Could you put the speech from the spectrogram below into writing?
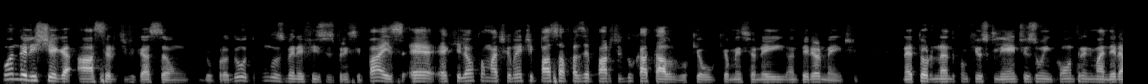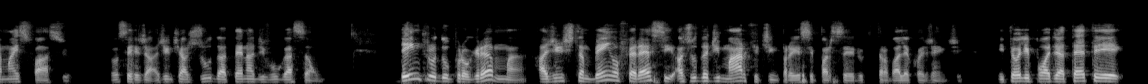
Quando ele chega à certificação do produto, um dos benefícios principais é, é que ele automaticamente passa a fazer parte do catálogo que eu, que eu mencionei anteriormente, né, tornando com que os clientes o encontrem de maneira mais fácil. Ou seja, a gente ajuda até na divulgação. Dentro do programa, a gente também oferece ajuda de marketing para esse parceiro que trabalha com a gente. Então, ele pode até ter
